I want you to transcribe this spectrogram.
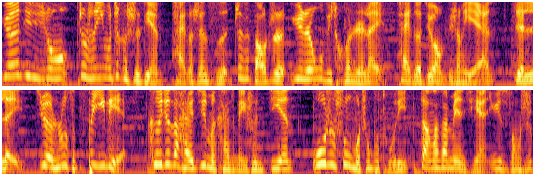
原剧情中正是因为这个事件，泰格身死，这才导致愚人务必仇恨人类。泰格绝望闭上眼，人类居然如此卑劣。可就在海军们开枪的一瞬间，无数树木冲破土地，挡在他面前。与此同时，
